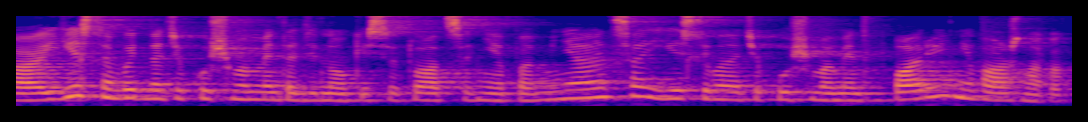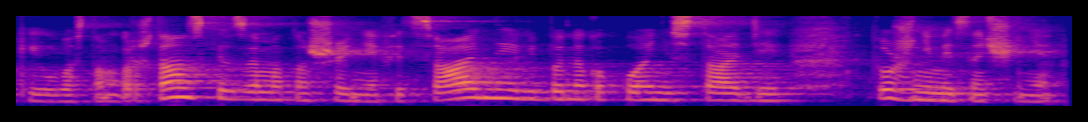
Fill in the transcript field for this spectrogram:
А, если вы на текущий момент одиноки, ситуация не поменяется. Если вы на текущий момент в паре, неважно, какие у вас там гражданские взаимоотношения, официальные, либо на какой они стадии, тоже не имеет значения.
